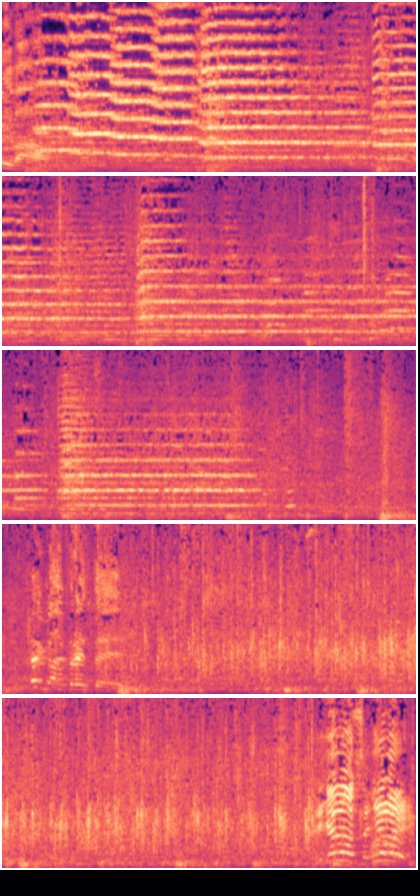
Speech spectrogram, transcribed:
La... Ahí va. Venga de frente. ¡Síguenos, señores!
